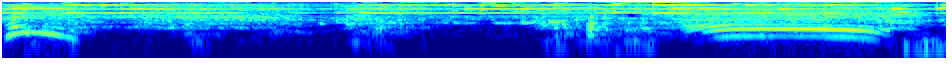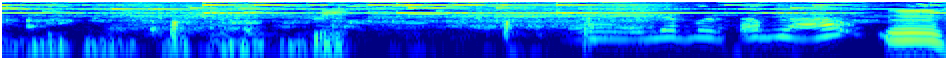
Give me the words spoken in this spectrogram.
Hey! Ay, ay, ay, ay,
